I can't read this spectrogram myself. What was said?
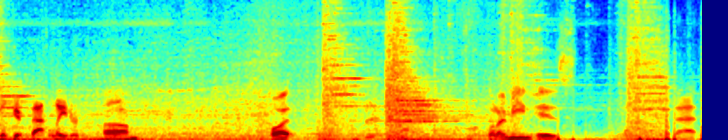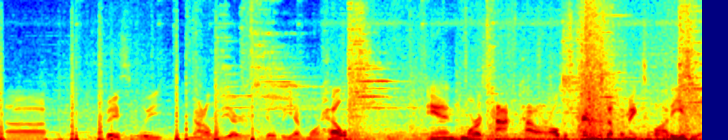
You'll get that later. Um, but what I mean is that uh, basically not only do you have your skills, but you have more health and more attack power. All this kind of stuff that makes it a lot easier.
